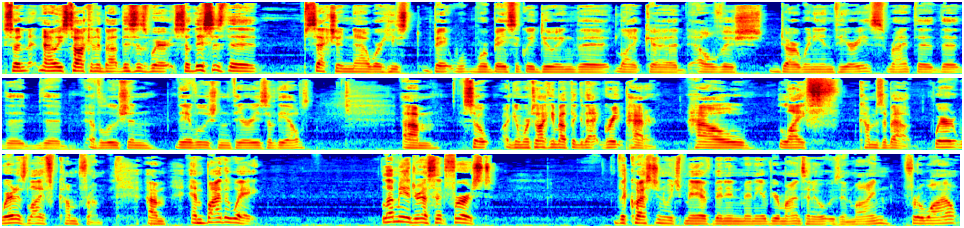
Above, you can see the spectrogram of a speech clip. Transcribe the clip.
so now he's talking about this is where. So this is the section now where he's ba- we're basically doing the like uh, elvish Darwinian theories, right? The the the the evolution the evolution theories of the elves. Um, so again, we're talking about the, that great pattern, how life comes about? Where where does life come from? Um, and by the way, let me address it first. The question which may have been in many of your minds, I know it was in mine for a while.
